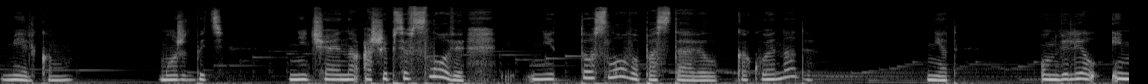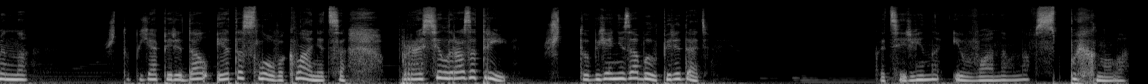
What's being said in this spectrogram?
Мельком. Может быть, нечаянно ошибся в слове, не то слово поставил, какое надо? Нет, он велел именно, чтоб я передал это слово, кланяться, Просил раза три, чтобы я не забыл передать. Катерина Ивановна вспыхнула.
